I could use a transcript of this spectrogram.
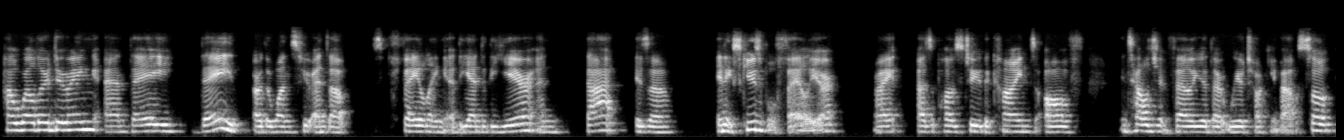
how well they're doing, and they they are the ones who end up failing at the end of the year, and that is a inexcusable failure right? As opposed to the kinds of intelligent failure that we're talking about. So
